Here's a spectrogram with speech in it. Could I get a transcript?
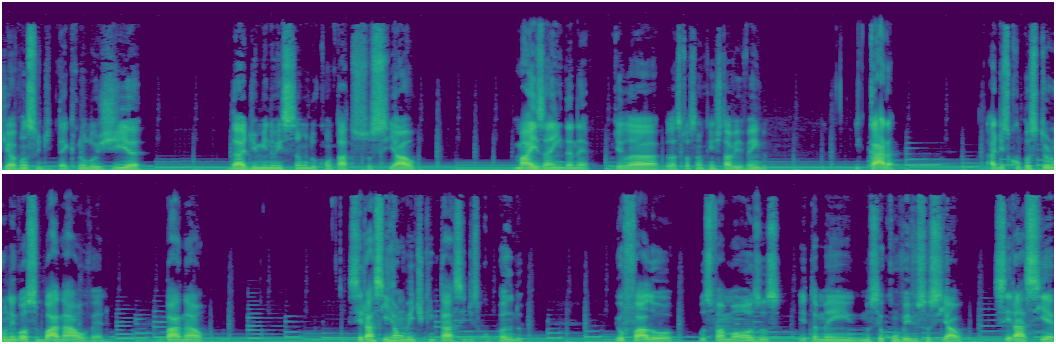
de avanço de tecnologia, da diminuição do contato social, mais ainda, né, pela, pela situação que a gente está vivendo. E cara, a desculpa se tornou um negócio banal, velho. Banal. Será se realmente quem tá se desculpando? Eu falo os famosos e também no seu convívio social. Será se é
